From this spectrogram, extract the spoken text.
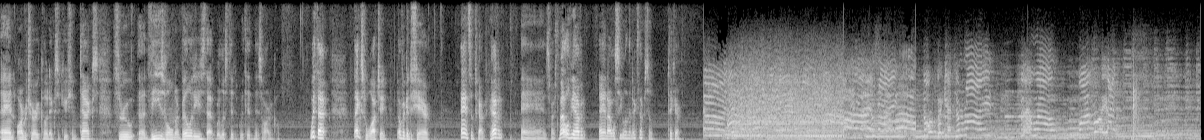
and arbitrary code execution attacks through uh, these vulnerabilities that were listed within this article. With that, thanks for watching. Don't forget to share and subscribe if you haven't, and smash the bell if you haven't, and I will see you on the next episode. Take care.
